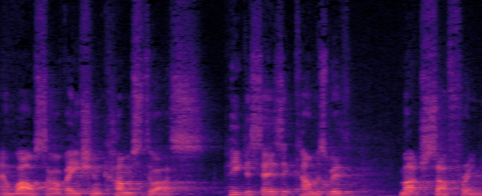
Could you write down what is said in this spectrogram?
And while salvation comes to us, Peter says it comes with much suffering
